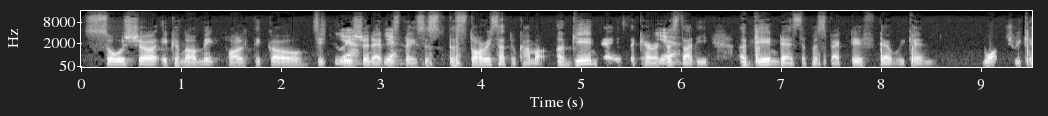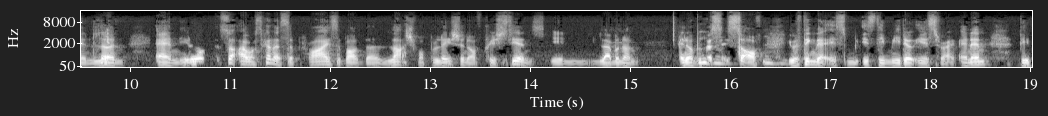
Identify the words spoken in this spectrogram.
social, economic, political situation at these yeah. places, the stories start to come out. Again, there is the character Yeah. study. Again, there's the perspective that we can watch, we can learn. And you know, so I was kind of surprised about the large population of Christians in Lebanon. You know, because Mhm. it's sort of Mhm. you think that it's it's the Middle East, right? And then the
